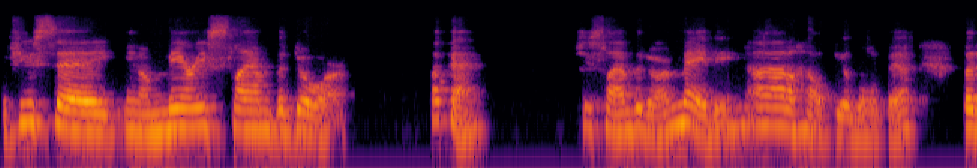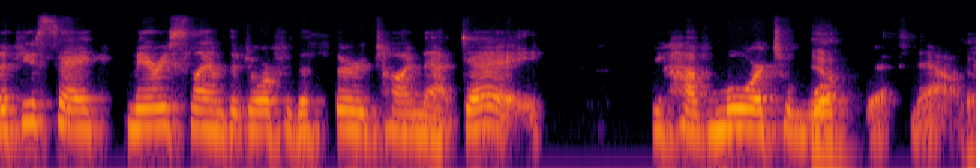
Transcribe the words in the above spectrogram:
If you say you know Mary slammed the door, okay. She slammed the door. Maybe that'll help you a little bit. But if you say Mary slammed the door for the third time that day, you have more to work yeah. with now. Yeah.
